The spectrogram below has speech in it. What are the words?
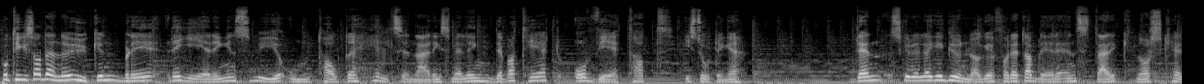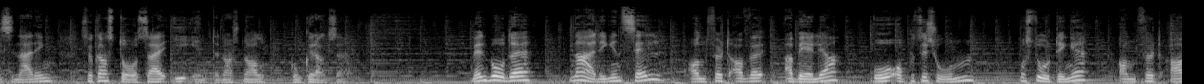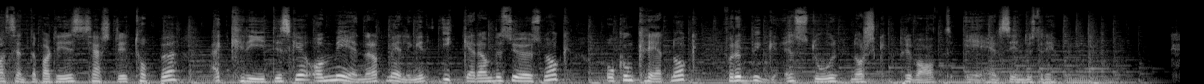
På tirsdag denne uken ble regjeringens mye omtalte helsenæringsmelding debattert og vedtatt i Stortinget. Den skulle legge grunnlaget for å etablere en sterk norsk helsenæring som kan stå seg i internasjonal konkurranse. Men både næringen selv, anført av Abelia, og opposisjonen på Stortinget, anført av Senterpartiets Kjersti Toppe, er kritiske og mener at meldingen ikke er ambisiøs nok og konkret nok for å bygge en stor norsk privat e-helseindustri.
